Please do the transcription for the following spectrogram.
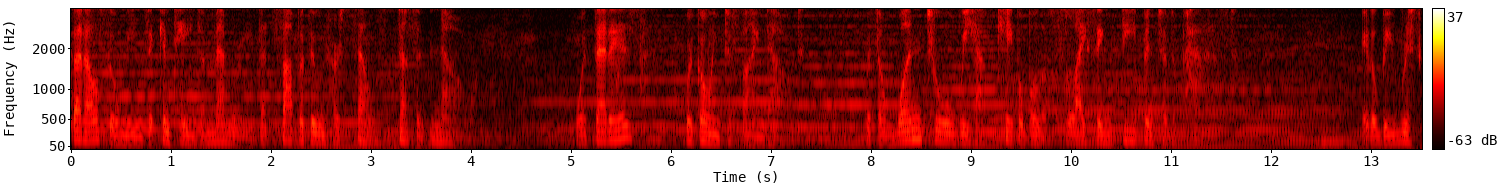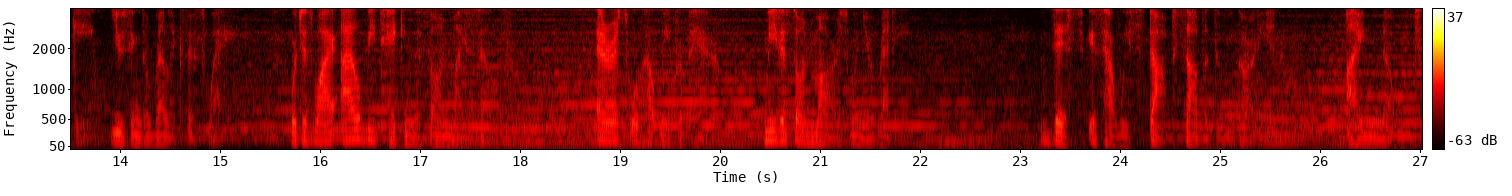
That also means it contains a memory that Savathun herself doesn't know. What that is, we're going to find out. With the one tool we have capable of slicing deep into the past. It'll be risky using the relic this way, which is why I'll be taking this on myself. Eris will help me prepare. Meet us on Mars when you're ready. This is how we stop Savathun, Guardian. I know it.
